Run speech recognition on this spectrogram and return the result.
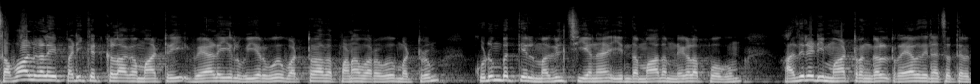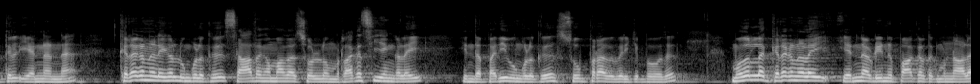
சவால்களை படிக்கற்களாக மாற்றி வேலையில் உயர்வு வற்றாத பணவரவு மற்றும் குடும்பத்தில் மகிழ்ச்சி என இந்த மாதம் நிகழப்போகும் அதிரடி மாற்றங்கள் ரேவதி நட்சத்திரத்தில் என்னென்ன? கிரகநிலைகள் உங்களுக்கு சாதகமாக சொல்லும் ரகசியங்களை இந்த பதிவு உங்களுக்கு சூப்பராக விவரிக்க போகுது. முதல்ல கிரகநிலை என்ன அப்படின்னு பார்க்குறதுக்கு முன்னால்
